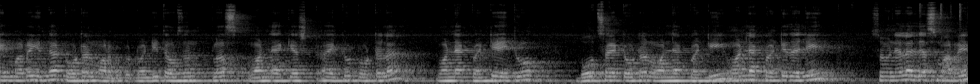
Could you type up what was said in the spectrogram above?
ಏನು ಮಾಡಿರಿ? ಇದನ್ನ ಟೋಟಲ್ ಮಾಡಬೇಕು. Twenty thousand plus one lakh ಎಷ್ಟು ಆಯಿತು? ಟೋಟಲ್ ಒನ್ ಲ್ಯಾಕ್ ಟ್ವೆಂಟಿ ಆಯಿತು. Both side total one lakh twenty one lakh ಟ್ವೆಂಟಿದಲ್ಲಿ ಸೊ ಇವನ್ನೆಲ್ಲ ಲೆಸ್ ಮಾಡಿರಿ.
